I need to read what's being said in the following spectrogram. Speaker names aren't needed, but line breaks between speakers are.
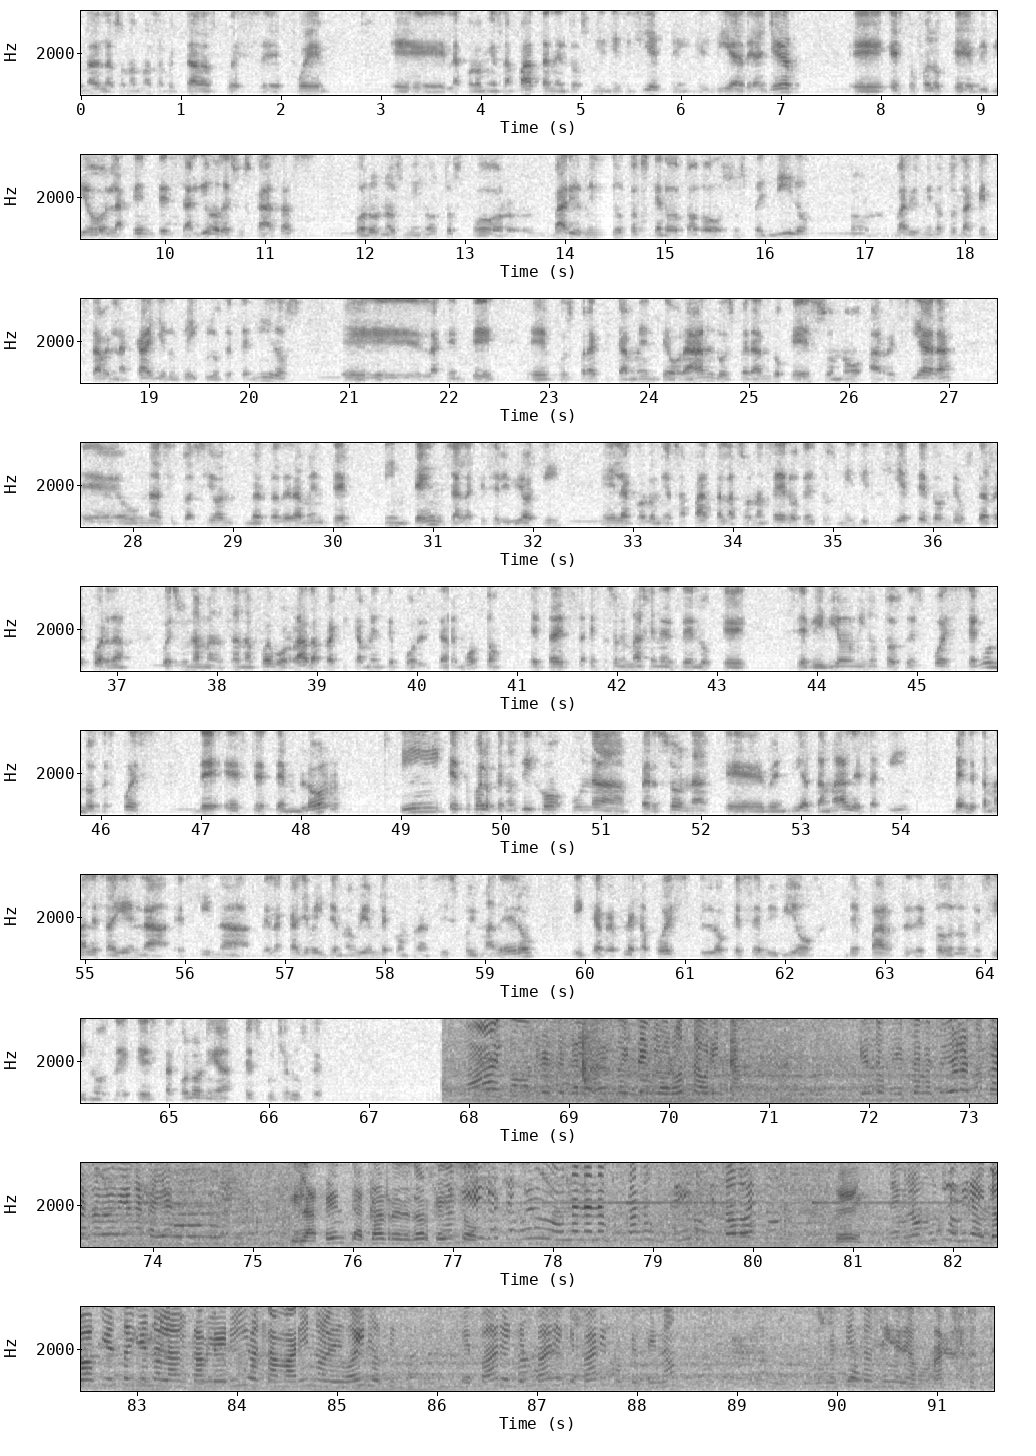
una de las zonas más afectadas pues eh, fue eh, la colonia Zapata en el 2017, el día de ayer. Eh, esto fue lo que vivió la gente, salió de sus casas por unos minutos, por varios minutos quedó todo suspendido, por varios minutos la gente estaba en la calle, los vehículos detenidos, la gente pues prácticamente orando, esperando que eso no arreciara eh, una situación verdaderamente intensa la que se vivió aquí en la colonia Zapata, la zona cero del 2017, donde usted recuerda, pues una manzana fue borrada prácticamente por el terremoto. Esta es, estas son imágenes de lo que se vivió minutos después, segundos después de este temblor. Y esto fue lo que nos dijo una persona que vendía tamales aquí vende tamales ahí en la esquina de la calle 20 de noviembre con Francisco y Madero y que refleja pues lo que se vivió de parte de todos los vecinos de esta colonia. Escúchelo usted.
Ay, ¿cómo crees que estoy temblorosa ahorita? Siento que se me subió el azúcar, no veo bien hasta ayer.
¿Y la gente acá alrededor qué hizo?
ya se fueron una nana buscando sus hijos y todo eso.
Sí.
Tembló mucho, mira, y luego aquí estoy viendo el cablerío, el tamarindo, le digo, ay Diosito, que pare, que pare, que pare, porque si no, me siento así media borracha.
